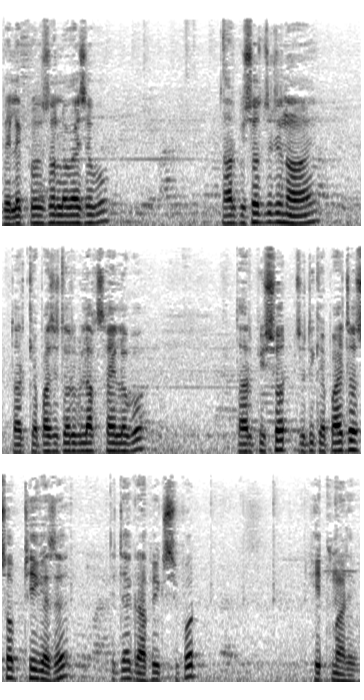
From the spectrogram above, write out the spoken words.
বেলেগ প্ৰচেছৰ লগাই চাব। তাৰপিছত যদি নহয় তাৰ কেপাচিটৰবিলাক চাই ল'ব। তাৰপিছত যদি কেপাচিটৰ চব ঠিক আছে তেতিয়া গ্ৰাফিক্স চিপত হিট মাৰিব।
